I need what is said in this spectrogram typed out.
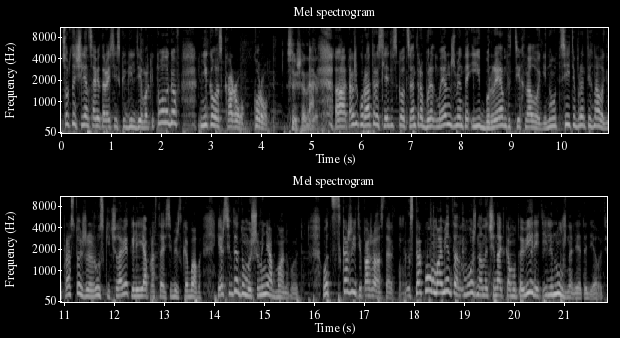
Собственно, член Совета Российской гильдии маркетологов Николас Коро. Коро. Совершенно Да. верно. А также куратор исследовательского центра бренд-менеджмента и бренд-технологий. Ну вот все эти бренд-технологии, простой же русский человек или я простая сибирская баба, я же всегда думаю, что меня обманывают. Вот скажите, пожалуйста, с какого момента можно начинать кому-то верить или нужно ли это делать?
